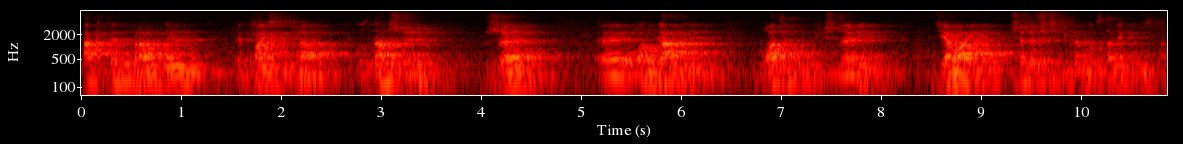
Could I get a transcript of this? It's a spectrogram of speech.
aktem prawnym w państwie prawnym. To znaczy, że y, organy władzy publicznej działają przede wszystkim na podstawie ustaw.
